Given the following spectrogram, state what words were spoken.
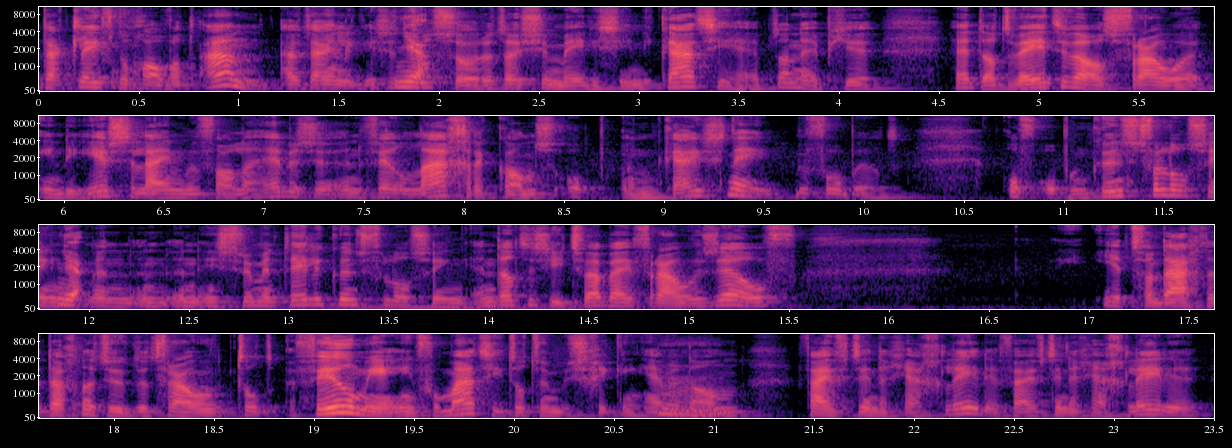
daar kleeft nogal wat aan. Uiteindelijk is het Ja. toch zo dat als je medische indicatie hebt, dan heb je, dat weten we als vrouwen in de eerste lijn bevallen, hebben ze een veel lagere kans op een keisnee bijvoorbeeld. Of op een kunstverlossing, Ja. een, een, een instrumentele kunstverlossing. En dat is iets waarbij vrouwen zelf je hebt vandaag de dag natuurlijk dat vrouwen tot veel meer informatie tot hun beschikking hebben Mhm. dan 25 jaar geleden. 25 jaar geleden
